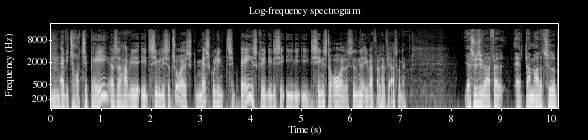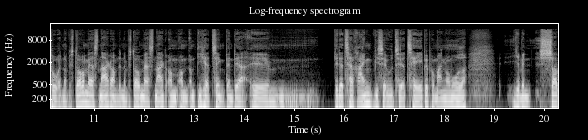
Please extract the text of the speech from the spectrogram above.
Mm. Er vi trådt tilbage? Altså har vi et civilisatorisk maskulint tilbageskridt i de, i, de, i de seneste år, eller siden i hvert fald 70'erne? Jeg synes i hvert fald, at der er meget, der tyder på, at når vi stopper med at snakke om det, når vi stopper med at snakke om, om, om de her ting, den der, øh, det der terræn, vi ser ud til at tabe på mange områder, jamen så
